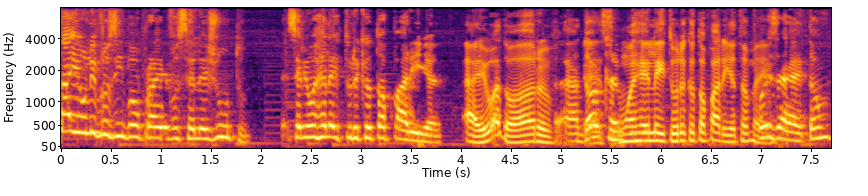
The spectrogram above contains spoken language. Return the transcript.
Tá aí um livrozinho bom pra você ler junto. Seria uma releitura que eu toparia. Ah, eu adoro. Adoro é uma releitura que eu toparia também. Pois é, então,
